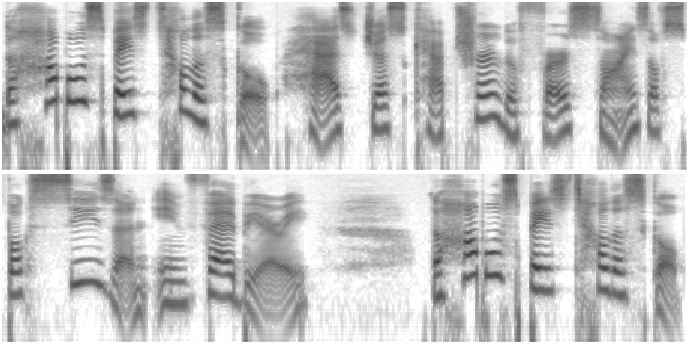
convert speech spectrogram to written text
The Hubble Space Telescope has just captured the first signs of spoke season in February. the Hubble Space Telescope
